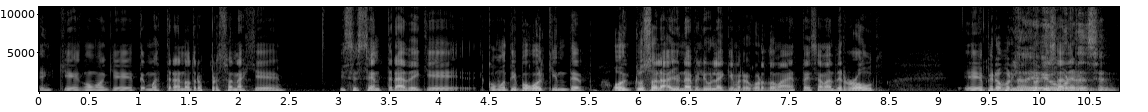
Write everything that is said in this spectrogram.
en que como que te muestran otros personajes y se centra de que como tipo Walking Dead. O incluso la- hay una película que me recordó más esta que se llama The Road. Eh, pero por la ejemplo, de del- Mortensen.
